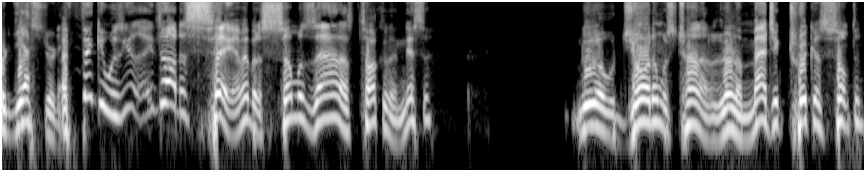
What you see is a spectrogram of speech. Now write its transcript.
or yesterday. I think it was. It's hard to say. I remember the sun was out. I was talking to Nessa. Little Jordan was trying to learn a magic trick or something.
